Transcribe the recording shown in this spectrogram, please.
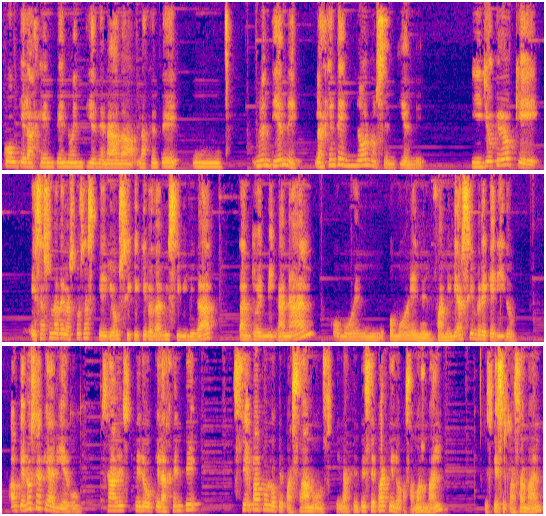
con que la gente no entiende nada, la gente mm, no entiende, la gente no nos entiende. Y yo creo que esa es una de las cosas que yo sí que quiero dar visibilidad, tanto en mi canal como en, como en el familiar siempre querido. Aunque no saque a Diego, ¿sabes? Pero que la gente sepa por lo que pasamos, que la gente sepa que lo pasamos mal, es que se pasa mal.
